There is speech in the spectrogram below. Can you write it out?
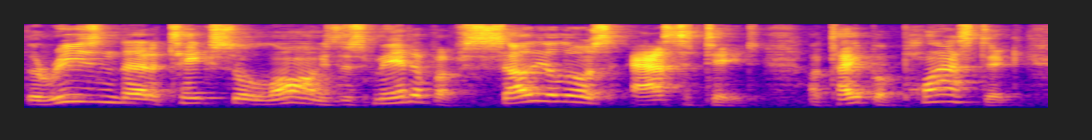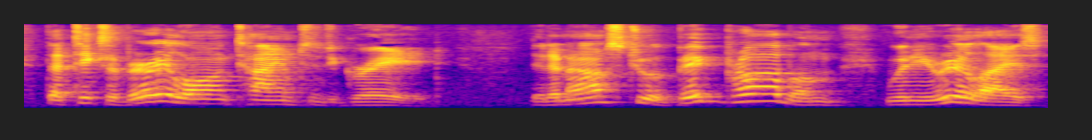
The reason that it takes so long is it's made up of cellulose acetate, a type of plastic that takes a very long time to degrade. It amounts to a big problem when you realize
